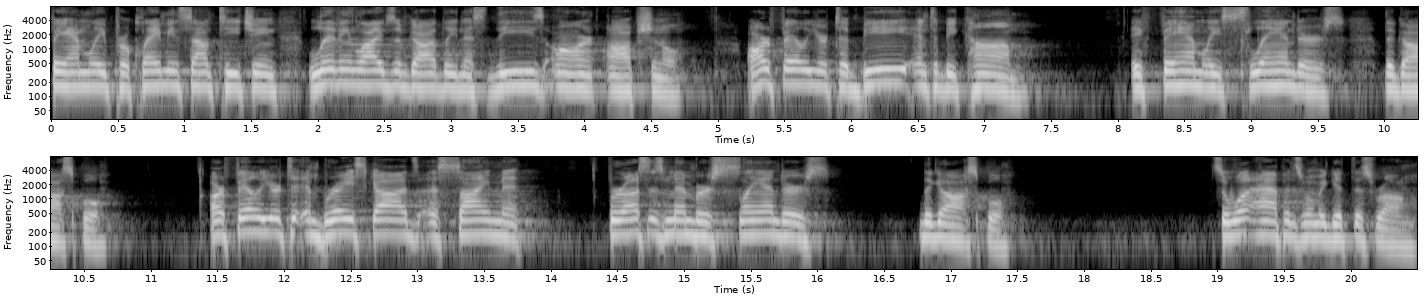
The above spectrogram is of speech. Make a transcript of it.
family, proclaiming sound teaching, living lives of godliness, these aren't optional. Our failure to be and to become a family slanders the gospel. Our failure to embrace God's assignment for us as members slanders the gospel. So, what happens when we get this wrong?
